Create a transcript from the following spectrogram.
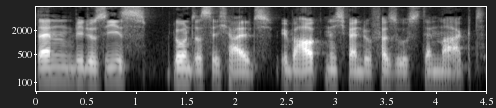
denn wie du siehst, lohnt es sich halt überhaupt nicht, wenn du versuchst, den Markt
